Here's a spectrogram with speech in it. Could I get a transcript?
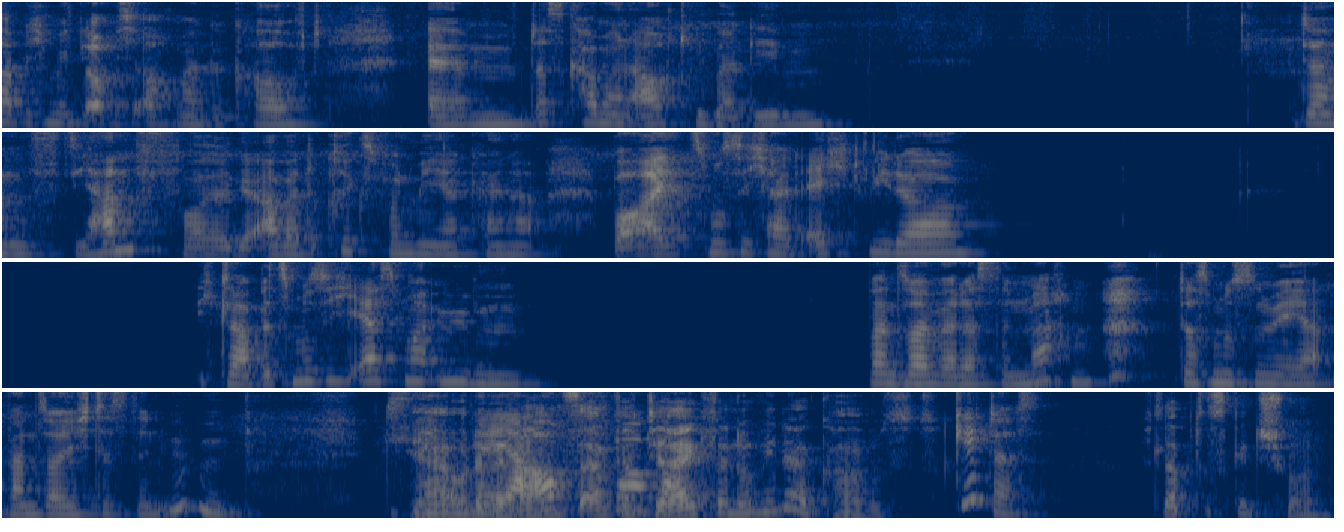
Habe ich mir, glaube ich, auch mal gekauft. Ähm, das kann man auch drüber geben. Dann ist die Hanffolge, aber du kriegst von mir ja keine. Boah, jetzt muss ich halt echt wieder. Ich glaube, jetzt muss ich erstmal üben. Wann sollen wir das denn machen? Das müssen wir ja. Wann soll ich das denn üben? Das Ja, oder wir ja machen es einfach direkt, wenn du wiederkommst. Geht das? Ich glaube, das geht schon.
